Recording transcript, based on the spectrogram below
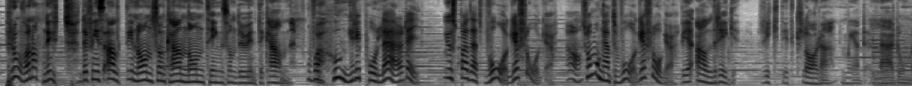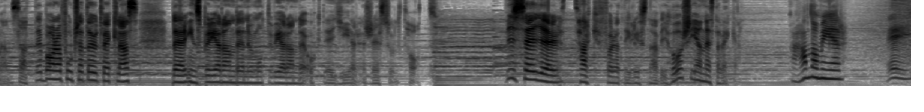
Prova något nytt. Det finns alltid någon som kan någonting som du inte kan. Och var hungrig på att lära dig. just bara det att våga fråga. Ja. Tror många inte vågar fråga. Vi är aldrig riktigt klara med lärdomen. Så att det är bara att fortsätta utvecklas. Det är inspirerande, nu motiverande och det ger resultat. Vi säger tack för att ni lyssnar. Vi hörs igen nästa vecka. Ta hand om er. Hej!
